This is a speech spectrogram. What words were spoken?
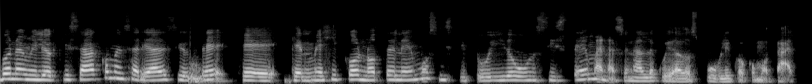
Bueno, Emilio, quizá comenzaría a decirte que, que, en México no tenemos instituido un sistema nacional de cuidados público como tal.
